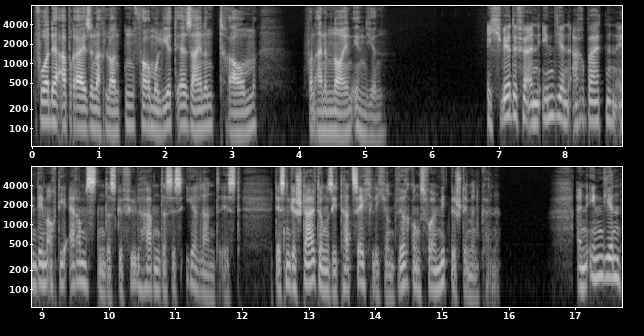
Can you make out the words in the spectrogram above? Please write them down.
Vor der Abreise nach London formuliert er seinen Traum von einem neuen Indien. Ich werde für ein Indien arbeiten, in dem auch die Ärmsten das Gefühl haben, dass es ihr Land ist, dessen Gestaltung sie tatsächlich und wirkungsvoll mitbestimmen können. Ein Indien,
